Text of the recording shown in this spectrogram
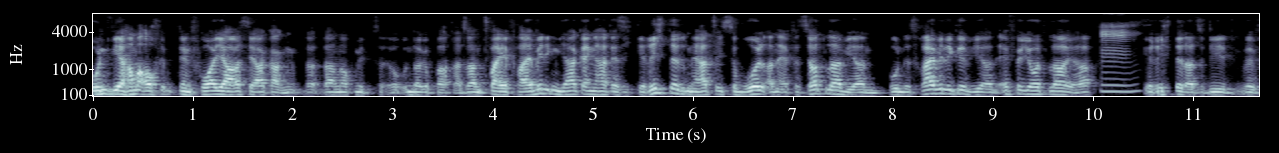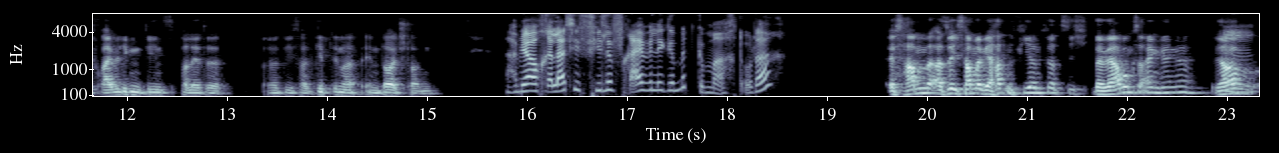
Und wir haben auch den Vorjahresjahrgang da, da noch mit äh, untergebracht. Also an zwei freiwilligen Jahrgänge hat er sich gerichtet und er hat sich sowohl an FSJler wie an Bundesfreiwillige wie an FEJler ja, mhm. gerichtet. Also die Freiwilligendienstpalette, äh, die es halt gibt in, in Deutschland. Da haben ja auch relativ viele Freiwillige mitgemacht, oder? Es haben, also ich sag mal, wir hatten 44 Bewerbungseingänge. Ja, mhm,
